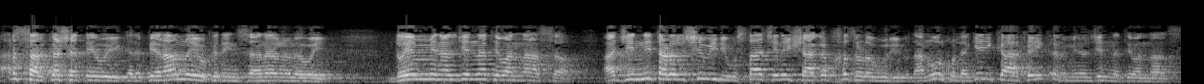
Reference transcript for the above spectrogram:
هر سرکشه ته وی کده پیرانو یو کده انسانانو نه وی دویم من الجنه والناس اجنی تړل شوی دی استاد چې نه شاګرد خزړه وری نو دا نور خو لګی کار کوي کنه من الجنه والناس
